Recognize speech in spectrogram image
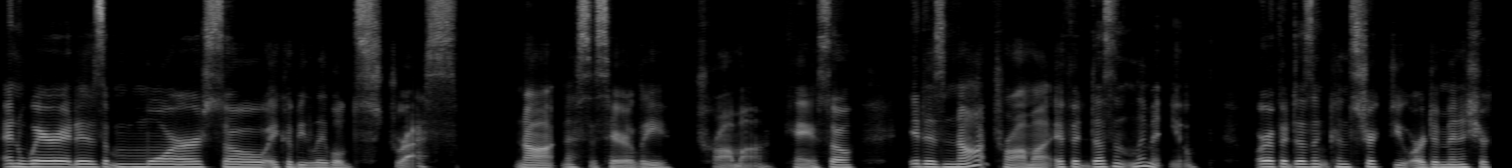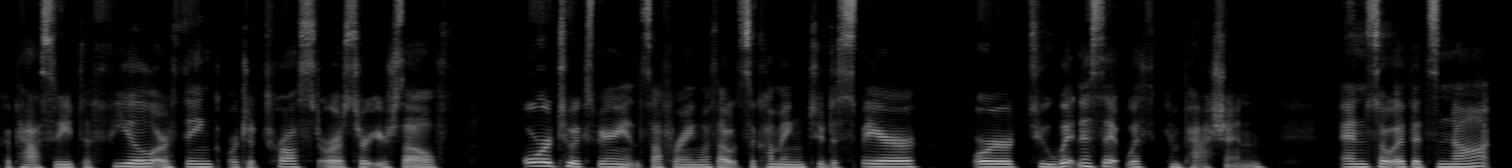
and where it is more so it could be labeled stress, not necessarily trauma. Okay, so it is not trauma if it doesn't limit you. Or if it doesn't constrict you or diminish your capacity to feel or think or to trust or assert yourself or to experience suffering without succumbing to despair or to witness it with compassion. And so, if it's not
